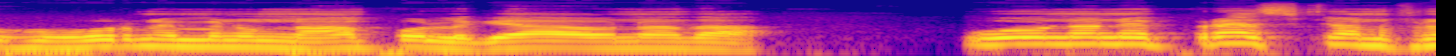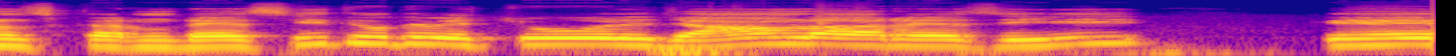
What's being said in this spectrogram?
ਹੋਰ ਨੇ, ਮੈਨੂੰ ਨਾਮ ਭੁੱਲ ਗਿਆ ਉਹਨਾਂ ਦਾ। ਉਹ ਉਹਨਾਂ ਨੇ ਪ੍ਰੈਸ ਕਾਨਫਰੰਸ ਕਰਨ ਰਹੇ ਸੀ ਤੇ ਉਹਦੇ ਵਿੱਚ ਉਹ ਇਲਜ਼ਾਮ ਲਾ ਰਹੇ ਸੀ ਕਿ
